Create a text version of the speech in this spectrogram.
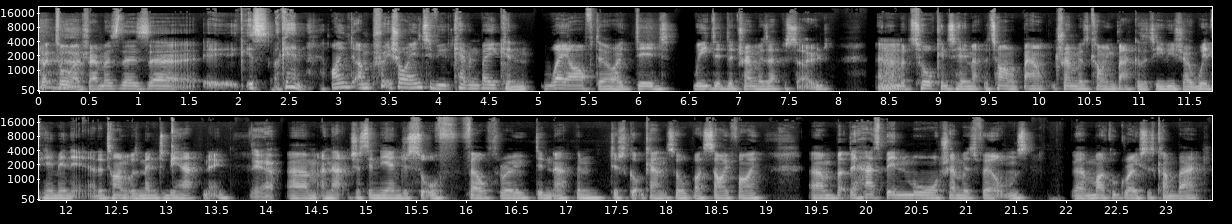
But talking about Tremors, there's uh, it's again. I, I'm pretty sure I interviewed Kevin Bacon way after I did. We did the Tremors episode, and I remember talking to him at the time about Tremors coming back as a TV show with him in it. At the time, it was meant to be happening, yeah um, and that just in the end just sort of fell through. Didn't happen. Just got cancelled by Sci-Fi. Um, but there has been more Tremors films. Uh, Michael Gross has come back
